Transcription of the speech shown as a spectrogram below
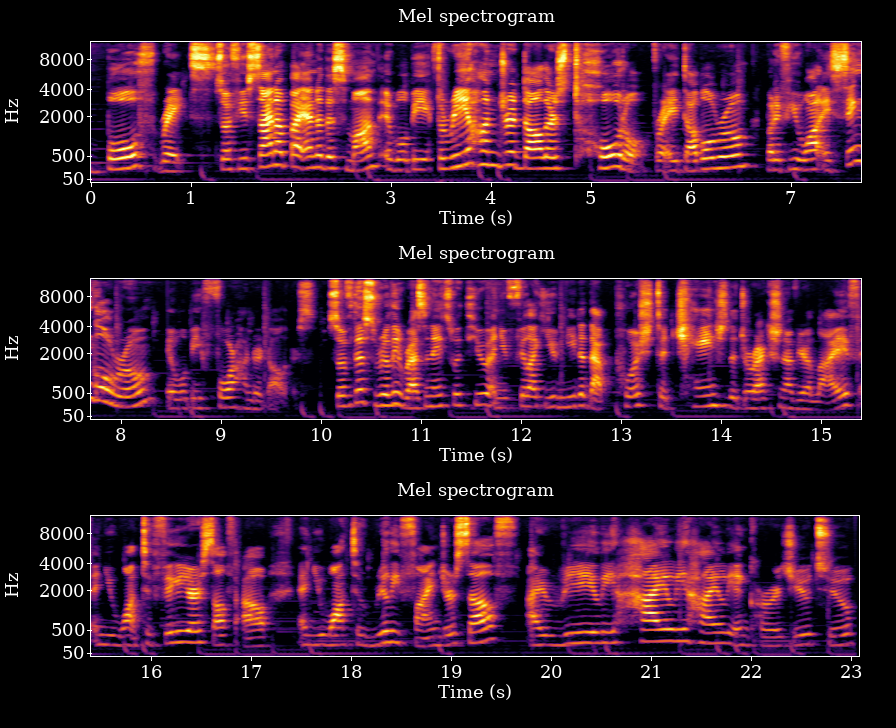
both rates. So if you sign up by end of this month, it will be $300 total for a double room. But if you want a single room, it will be $400. So if this really resonates with you and you feel like you needed that push to change the direction of your life and you want to figure yourself out and you want to really find yourself, I really highly, highly encourage you to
